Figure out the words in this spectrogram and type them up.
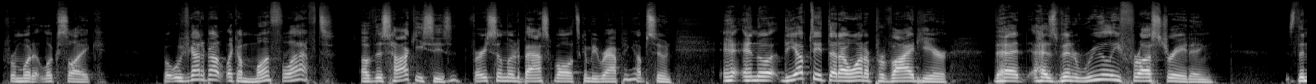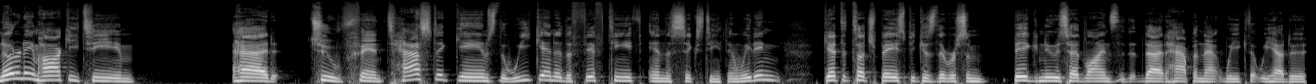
from what it looks like, but we've got about like a month left of this hockey season. Very similar to basketball, it's going to be wrapping up soon. And, the the update that I want to provide here that has been really frustrating is the Notre Dame hockey team had two fantastic games the weekend of the 15th and the 16th, and we didn't get to touch base because there were some big news headlines that, that happened that week that we had to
